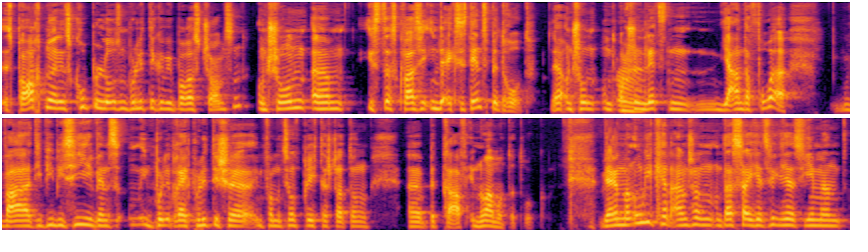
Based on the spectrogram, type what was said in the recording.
es braucht nur einen skrupellosen Politiker wie Boris Johnson und schon ähm, ist das quasi in der Existenz bedroht. Ja, und schon und auch hm. schon in den letzten Jahren davor war die BBC, wenn es im Bereich politischer Informationsberichterstattung äh, betraf, enorm unter Druck. Während man umgekehrt anschauen, und das sage ich jetzt wirklich als jemand,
